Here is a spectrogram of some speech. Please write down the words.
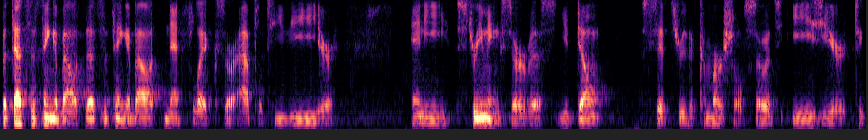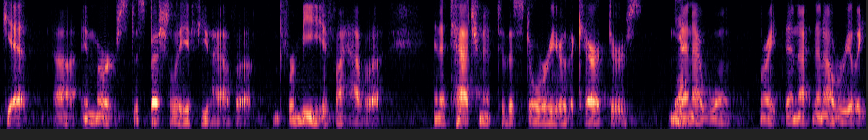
but that's the thing about that's the thing about Netflix or Apple TV or any streaming service. You don't sit through the commercials, so it's easier to get uh, immersed, especially if you have a. For me, if I have a an attachment to the story or the characters, yeah. then I won't. Right? Then I, then I'll really,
